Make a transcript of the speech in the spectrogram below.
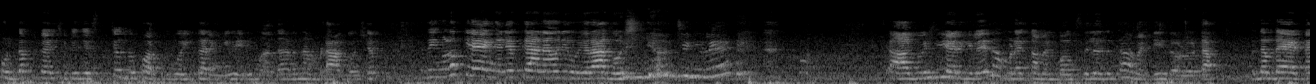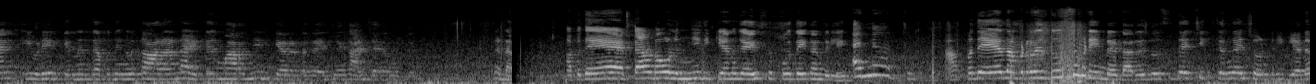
ഫുഡൊക്കെ കഴിച്ചിട്ട് ജസ്റ്റ് ഒന്ന് പുറത്ത് പോയി കറങ്ങി വരും. അതാണ് നമ്മുടെ ആഘോഷം. നിങ്ങളൊക്കെ എങ്ങനെയൊക്കെയാണ് ന്യൂ ഇയർ ആഘോഷിക്കുക ആഘോഷിക്കുകയാണെങ്കിൽ നമ്മുടെ കമന്റ് ബോക്സിൽ ഒന്ന് കമന്റ് ചെയ്തോളൂ കേട്ടോ. നമ്മുടെ ഏട്ടൻ ഇവിടെ ഇരിക്കുന്നുണ്ട്. അപ്പൊ നിങ്ങൾ കാണാണ്ടായിട്ട് മറിഞ്ഞിരിക്കാറുണ്ട് കഴിച്ചാൽ ഞാൻ നമുക്ക് അപ്പൊ ദേ ഏട്ട അവിടെ ഒളിഞ്ഞിരിക്കാണ് ഗൈസ് ഇപ്പൊ ദേ കണ്ടില്ലേ? അപ്പൊ ദേ നമ്മുടെ റിദൂസ് ഇവിടെ ഉണ്ട് കേട്ടോ. റിദൂസ് ദേ ചിക്കൻ കഴിച്ചുകൊണ്ടിരിക്കുകയാണ്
